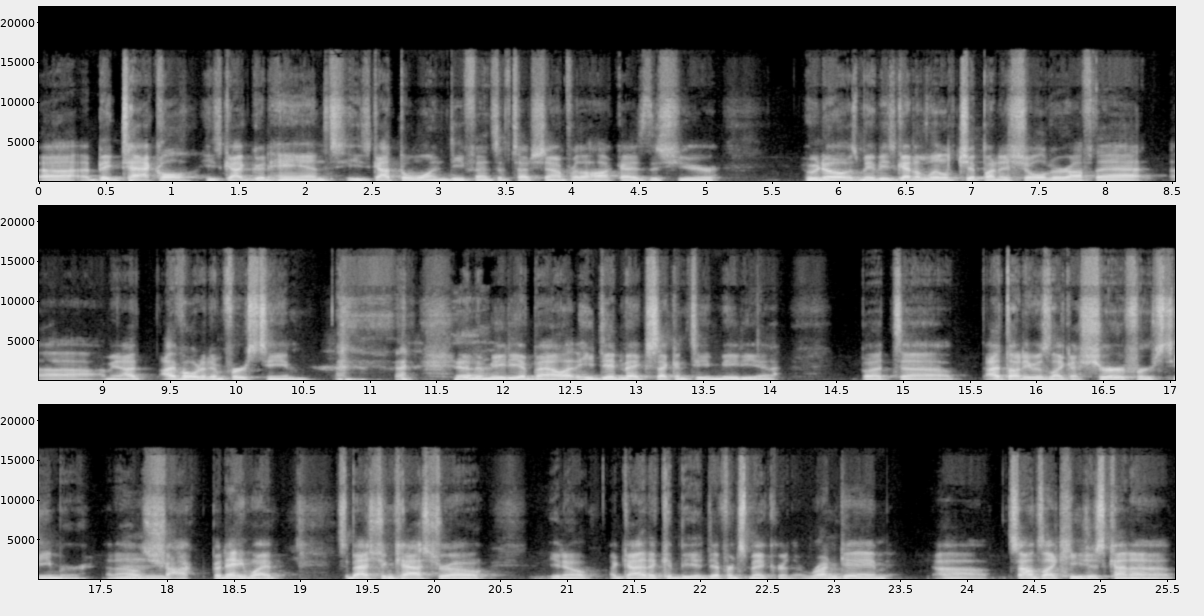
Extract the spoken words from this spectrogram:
uh, a big tackle. He's got good hands. He's got the one defensive touchdown for the Hawkeyes this year. Who knows? Maybe he's got a little chip on his shoulder off that. Uh, I mean, I I voted him first team. yeah. in the media ballot. He did make second team media, but uh, I thought he was like a sure first teamer, and I was mm-hmm. shocked. But anyway, Sebastian Castro, you know, a guy that could be a difference maker in the run game. Uh, sounds like he just kind of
